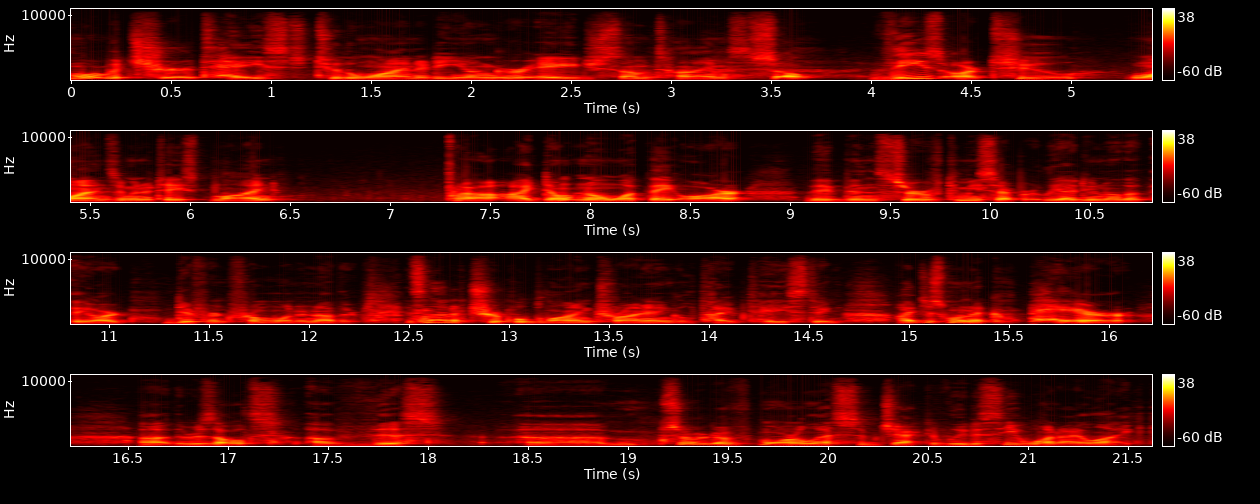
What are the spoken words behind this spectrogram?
more mature taste to the wine at a younger age sometimes. So these are two wines I'm going to taste blind. Uh, I don't know what they are. They've been served to me separately. I do know that they are different from one another. It's not a triple blind triangle type tasting. I just want to compare uh, the results of this um, sort of more or less subjectively to see what I like.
